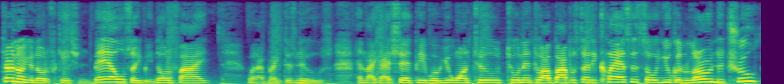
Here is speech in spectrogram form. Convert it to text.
Turn on your notification bell so you'll be notified when I break this news. And like I said, people, if you want to tune into our Bible study classes so you can learn the truth,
